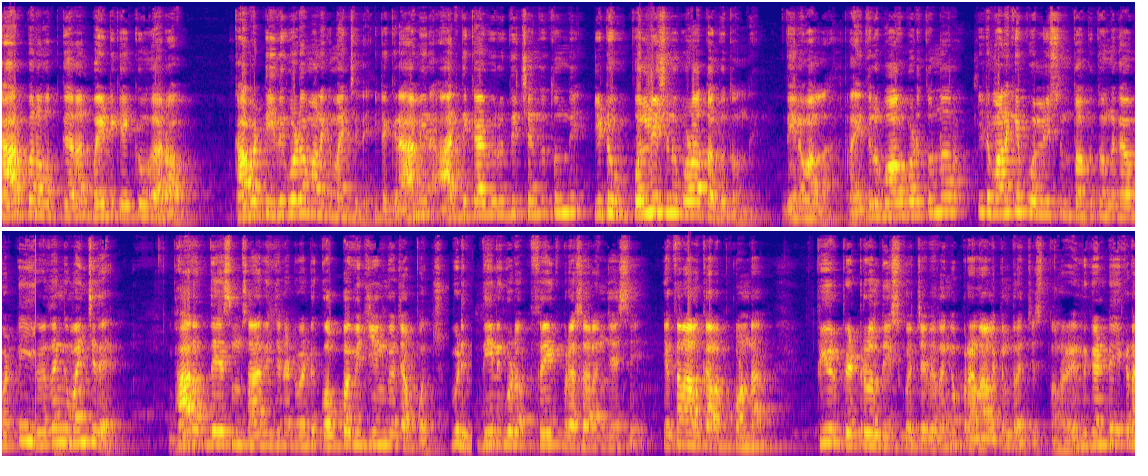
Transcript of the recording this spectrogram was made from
కార్బన్ ఉద్గారాలు బయటికి ఎక్కువగా రావు. కాబట్టి ఇది కూడా మనకి మంచిది. ఇటు గ్రామీణ ఆర్థికాభివృద్ధి చెందుతుంది ఇటు పొల్యూషన్ కూడా తగ్గుతుంది. దీనివల్ల రైతులు బాగుపడుతున్నారు ఇటు మనకి పొల్యూషన్ తగ్గుతుంది కాబట్టి ఈ విధంగా మంచిదే. భారతదేశం సాధించినటువంటి గొప్ప విజయంగా చెప్పొచ్చు. ఇప్పుడు దీన్ని కూడా ఫేక్ ప్రసారం చేసి ఇథనాల్ కలపకుండా ప్యూర్ పెట్రోల్ తీసుకొచ్చే విధంగా ప్రణాళికలు రచిస్తున్నారు. ఎందుకంటే ఇక్కడ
